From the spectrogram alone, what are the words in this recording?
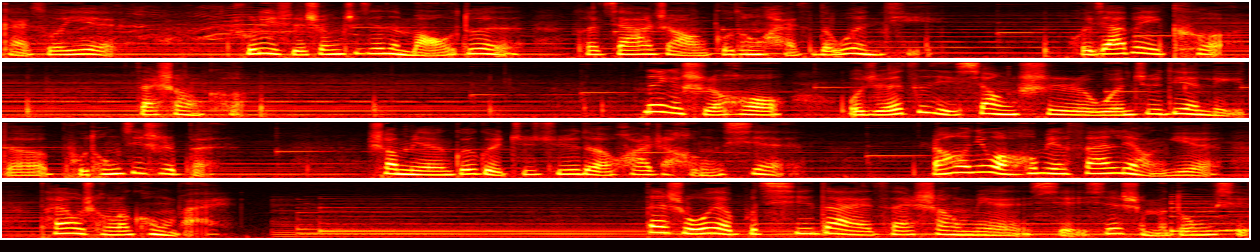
改作业、处理学生之间的矛盾和家长沟通孩子的问题，回家备课，再上课。那个时候，我觉得自己像是文具店里的普通记事本，上面规规矩矩地画着横线，然后你往后面翻两页，它又成了空白。但是我也不期待在上面写一些什么东西，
